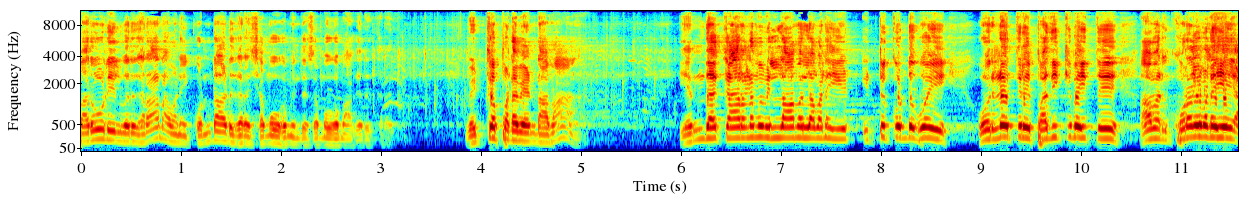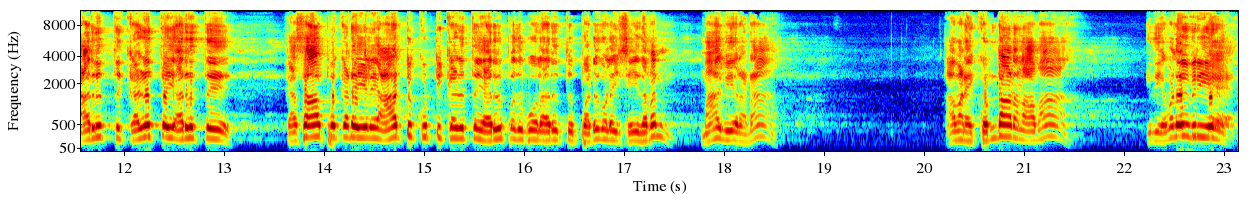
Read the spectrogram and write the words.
பரோலில் வருகிறான் அவனை கொண்டாடுகிற சமூகம் இந்த சமூகமாக இருக்கிறது. வெட்கப்பட வேண்டாமா? எந்த காரணமும் இல்லாமல் அவனை இட்- இட்டுக்கொண்டு போய் ஒரு இடத்திலே பதுக்கி வைத்து அவன் குரல் வடையை அறுத்து கழுத்தை அறுத்து கசாப்பு கடையிலே ஆட்டுக்குட்டி கழுத்தை அறுப்பது போல் அறுத்து படுகொலை செய்தவன் மாவீரனா? அவனை கொண்டாடலாமா? இது எவ்வளவு பெரிய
